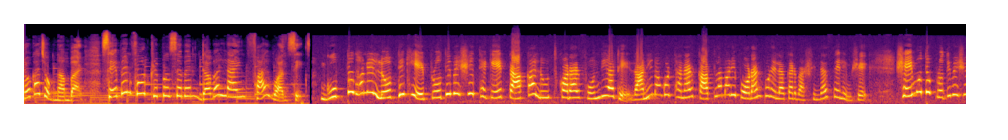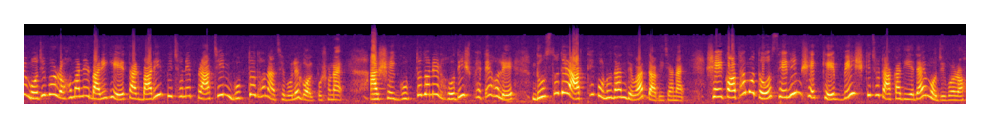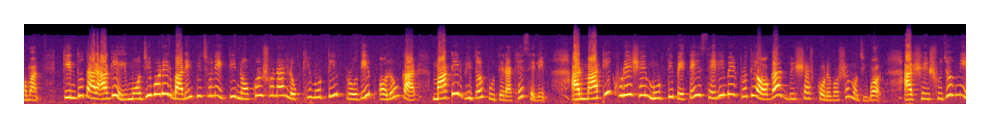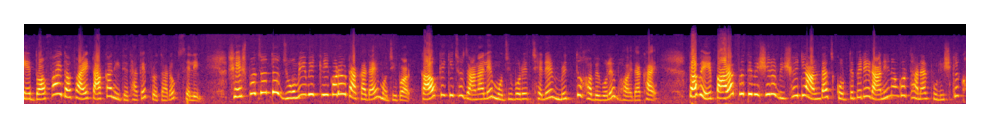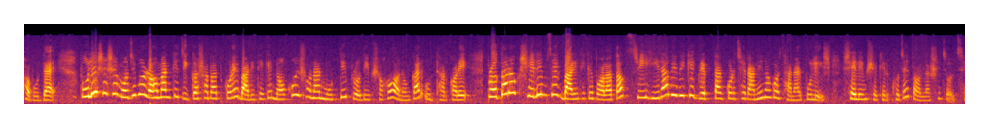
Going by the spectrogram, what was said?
যোগাযোগ number seven four triple seven double nine five one six গুপ্তধনের লোভ দেখিয়ে প্রতিবেশীর থেকে টাকা লুট করার ফন্দিয়াটে রানীনগর থানার কাতলামারি পরানপুর এলাকার বাসিন্দা সেলিম শেখ। সেই মতো প্রতিবেশী মজিবুর রহমানের বাড়ি গিয়ে তার বাড়ির পিছনে প্রাচীন গুপ্তধন আছে বলে গল্প শোনায়। আর সেই গুপ্তধনের হদিশ পেতে হলে দুস্থদের আর্থিক অনুদান দেওয়ার দাবি জানায়। সেই কথা মতো সেলিম শেখকে বেশ কিছু টাকা দিয়ে দেয় মজিবুর রহমান। কিন্তু তার আগেই মজিবরের বাড়ির পিছনে একটি নকল সোনার লক্ষ্মী মূর্তি, প্রদীপ, অলংকার মাটির ভিতর পুঁতে রাখে সেলিম। আর মাটি খুঁড়ে সেই মূর্তি পেতেই সেলিমের প্রতি অগাধ বিশ্বাস করে বসে মজিবর। আর সেই সুযোগ নিয়ে দফায় দফায় টাকা নিতে থাকে প্রতারক সেলিম। শেষ পর্যন্ত জমি বিক্রি করেও টাকা দেয় মজিবর। কাউকে কিছু জানালে মজিবরের ছেলের মৃত্যু হবে বলে ভয় দেখায়। তবে পাড়া প্রতিবেশীরা বিষয়টি আন্দাজ করতে পেরে রানীনগর থানার পুলিশকে খবর দেয়। পুলিশ এসে মজিবুর রহমানকে জিজ্ঞাসাবাদ করে বাড়ি থেকে নকল সোনার মূর্তি প্রদীপ সহ অলঙ্কার উদ্ধার করে। প্রতারক সেলিম শেখ বাড়ি থেকে পলাতক শ্রী হীরা বিবিকে গ্রেপ্তার করেছে রানীনগর থানার পুলিশ। সেলিম শেখের খোঁজে তল্লাশি চলছে।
